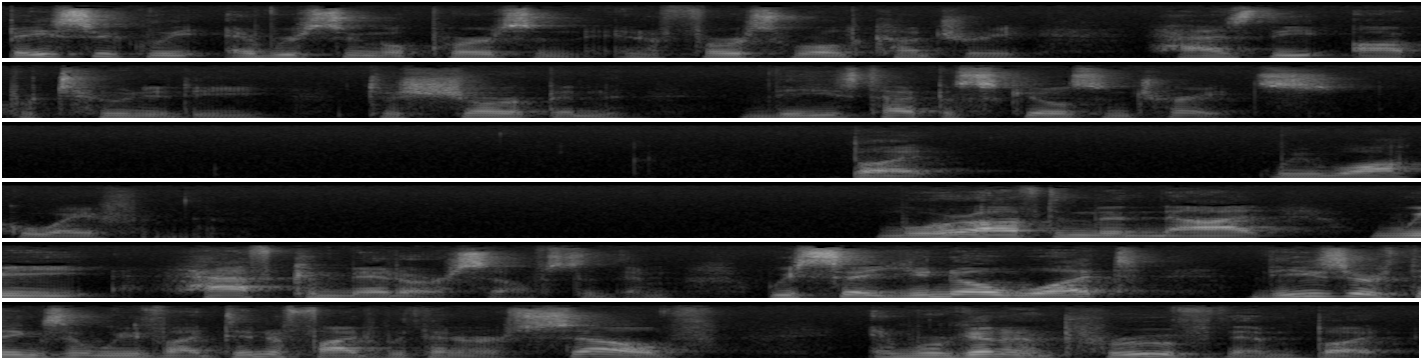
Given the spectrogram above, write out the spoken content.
basically every single person in a first world country has the opportunity to sharpen these type of skills and traits. But we walk away from them. More often than not, we half commit ourselves to them. We say, you know what? These are things that we've identified within ourselves and we're going to improve them, but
